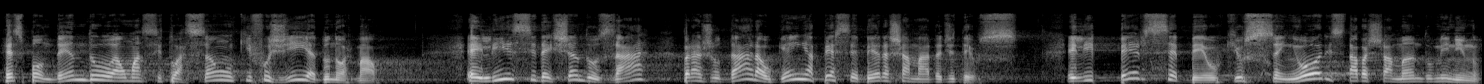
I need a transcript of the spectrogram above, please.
respondendo a uma situação que fugia do normal. Eli se deixando usar para ajudar alguém a perceber a chamada de Deus. Ele percebeu que o Senhor estava chamando o menino.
